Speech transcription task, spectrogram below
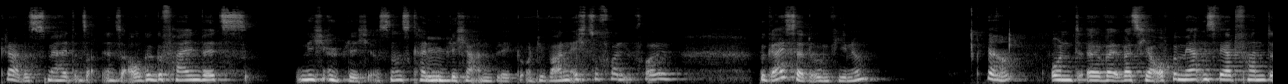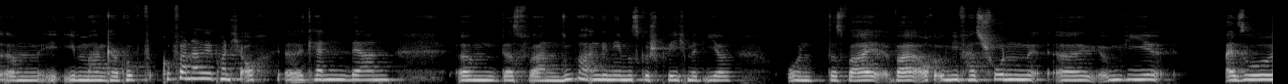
klar, das ist mir halt ins, ins Auge gefallen, weil es nicht üblich ist. Ne? Das ist kein Mhm. üblicher Anblick. Und die waren echt so voll, voll begeistert irgendwie, ne? Ja. Und äh, was ich ja auch bemerkenswert fand, ähm, eben Hanka Kupf Kupfernagel konnte ich auch äh, kennenlernen. Ähm, das war ein super angenehmes Gespräch mit ihr. Und das war, war auch irgendwie fast schon äh, irgendwie, also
